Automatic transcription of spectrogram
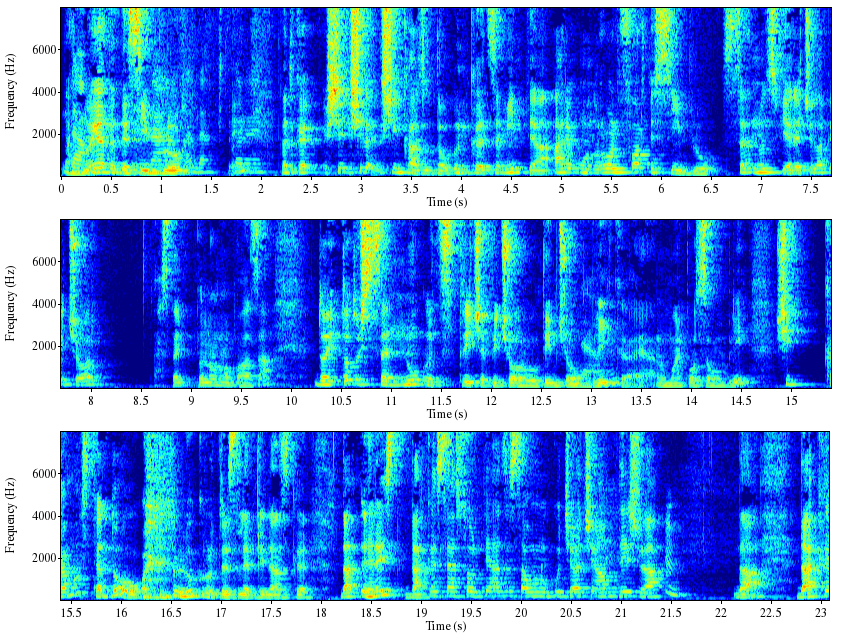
Da. nu e atât de simplu. Da, da, da, Pentru că și, și, și în cazul tău, încălțămintea are un rol foarte simplu. Să nu-ți fie rece la picior, asta e până la urmă baza, Doi, totuși să nu îți strice piciorul în timp ce da. umbli, că aia nu mai poți să umbli. Și cam astea două lucruri trebuie să le împlinească. Dar în rest, dacă se asortează sau nu cu ceea ce am deja, mm. da? Dacă,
